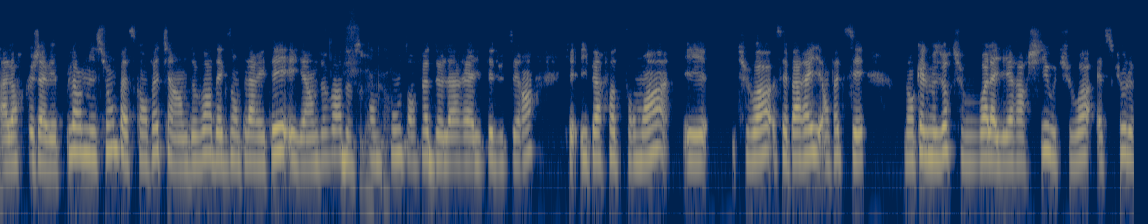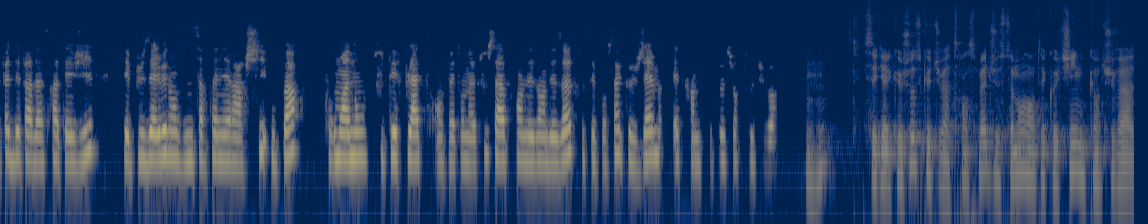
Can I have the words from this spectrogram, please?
Alors que j'avais plein de missions parce qu'en fait, il y a un devoir d'exemplarité et il y a un devoir de se rendre compte en fait de la réalité du terrain qui est hyper forte pour moi. Et tu vois, c'est pareil. En fait, c'est dans quelle mesure tu vois la hiérarchie ou tu vois est-ce que le fait de faire de la stratégie, tu es plus élevé dans une certaine hiérarchie ou pas? Pour moi, non, tout est flat. En fait, on a tous à apprendre les uns des autres. C'est pour ça que j'aime être un petit peu sur tout, tu vois. Mmh c'est quelque chose que tu vas transmettre justement dans tes coachings quand tu vas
